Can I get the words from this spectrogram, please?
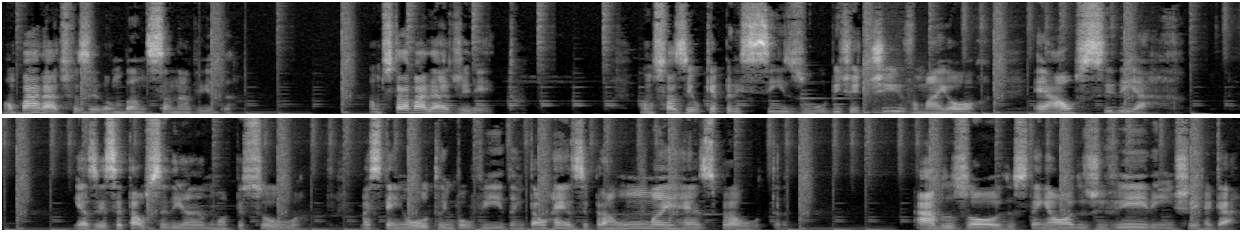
Vamos parar de fazer lambança na vida. Vamos trabalhar direito. Vamos fazer o que é preciso. O objetivo maior é auxiliar. E às vezes você está auxiliando uma pessoa mas tem outra envolvida, então reze para uma e reze para outra. Abra os olhos, tenha olhos de ver e enxergar.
